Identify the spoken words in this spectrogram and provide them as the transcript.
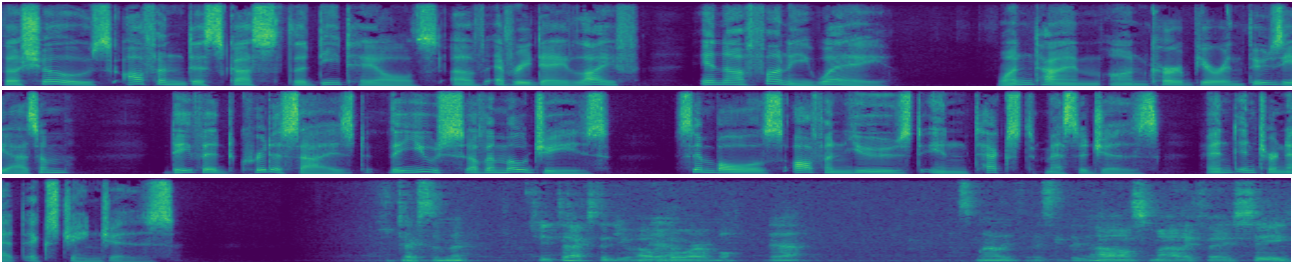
The shows often discuss the details of everyday life in a funny way. One time on Curb Your Enthusiasm, David criticized the use of emojis, symbols often used in text messages and internet exchanges. She texted me. She texted you. How Yeah. adorable. Yeah. Smiley face. Video. Oh, smiley face. See,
